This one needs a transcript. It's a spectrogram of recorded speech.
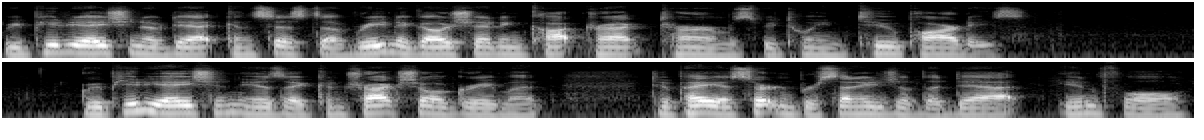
Repudiation of debt consists of renegotiating contract terms between two parties. Repudiation is a contractual agreement to pay a certain percentage of the debt in full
